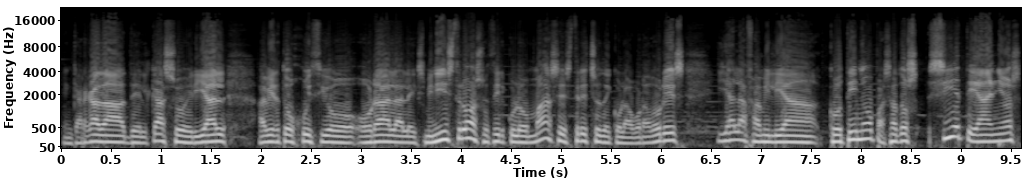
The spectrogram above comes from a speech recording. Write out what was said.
encargada del caso Erial, ha abierto juicio oral al exministro, a su círculo más estrecho de colaboradores y a la familia Cotino, pasados siete años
